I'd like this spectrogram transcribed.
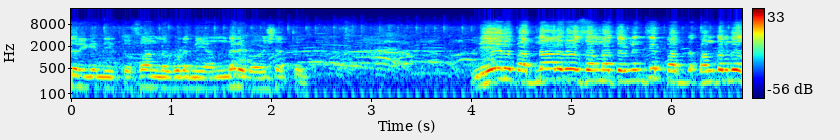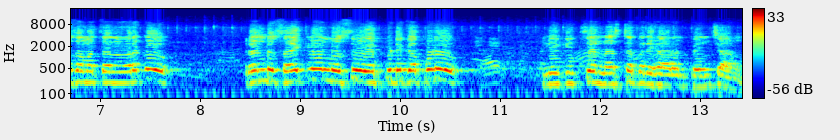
జరిగింది ఈ తుఫాన్లో కూడా మీ అందరి భవిష్యత్తు. నేను పద్నాలుగో సంవత్సరం నుంచి పద్ పంతొమ్మిదో సంవత్సరం వరకు రెండు సైక్లోన్లు వస్తూ ఎప్పటికప్పుడు మీకు ఇచ్చే నష్టపరిహారం పెంచాను.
